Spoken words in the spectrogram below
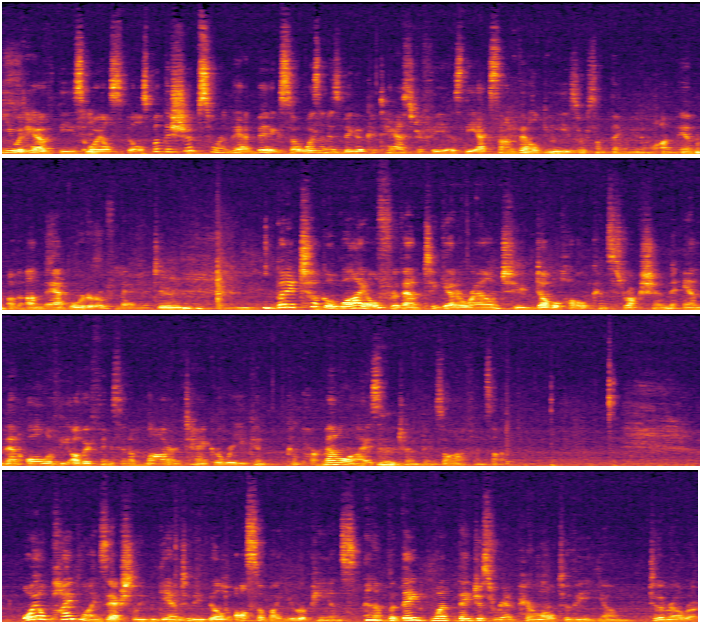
you would have these hmm. oil spills. But the ships weren't that big, so it wasn't as big a catastrophe as the Exxon Valdez or something, you know, on, in, on- that order of magnitude. Hmm. But it took a while for them to get around to double hull construction and then all of the other things in a modern tanker where you can compartmentalize and hmm. turn things off and so on. Oil pipelines actually began to be built also by Europeans, but they went, they just ran parallel to the, um, to the railroad.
